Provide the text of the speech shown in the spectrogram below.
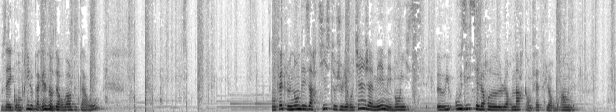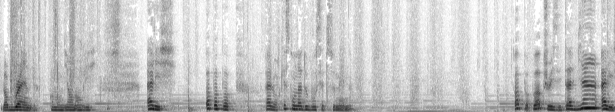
vous avez compris, le Pagan Otherworld Tarot. En fait, le nom des artistes, je les retiens jamais, mais bon, ils, euh, Uzi, c'est leur, euh, leur marque, en fait, leur brand. Leur brand, comme on dit en anglais. Allez, hop, hop, hop. Alors, qu'est-ce qu'on a de beau cette semaine? Hop, hop, hop, je les étale bien. Allez.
